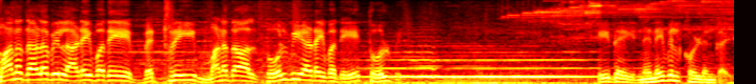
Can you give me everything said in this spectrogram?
மனதளவில் அடைவதே வெற்றி மனதால் தோல்வி அடைவதே தோல்வி. இதை நினைவில் கொள்ளுங்கள்.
